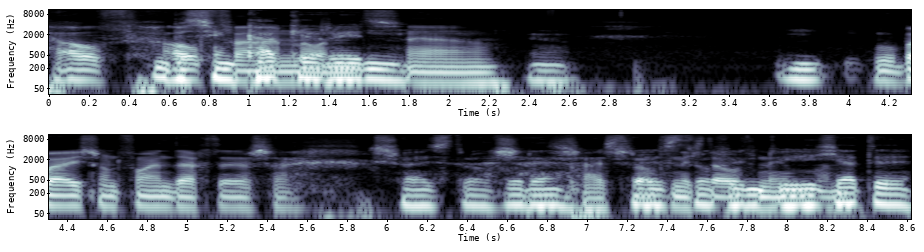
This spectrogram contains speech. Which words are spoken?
Auf, Ein bisschen Kacke und, reden. Ja. ja. Wobei ich schon vorhin dachte, sche- Scheiß drauf, Scheiß- oder? scheiß drauf, nicht aufnehmen, irgendwie. Ich Mann. hatte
